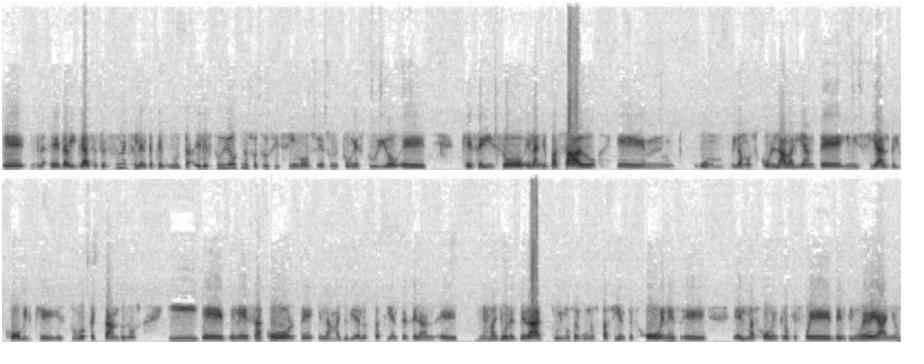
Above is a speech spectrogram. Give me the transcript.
Eh, David, gracias. Esa es una excelente pregunta. El estudio que nosotros hicimos es un, fue un estudio que se hizo el año pasado, con, digamos, con la variante inicial del COVID que estuvo afectándonos y en esa cohorte la mayoría de los pacientes eran mayores de edad. Tuvimos algunos pacientes jóvenes, el más joven creo que fue 29 años.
